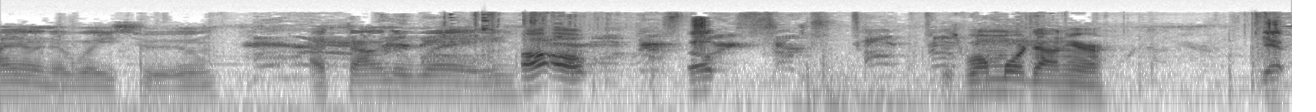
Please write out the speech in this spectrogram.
I know the way through. I found a way. Uh oh. Oh, There's one more down here. yep.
